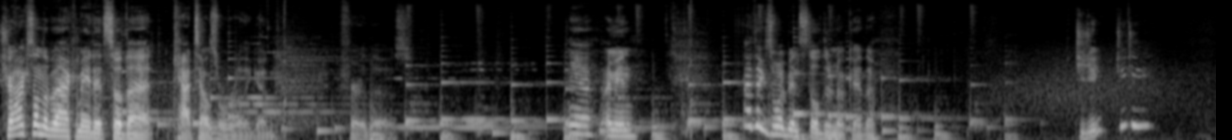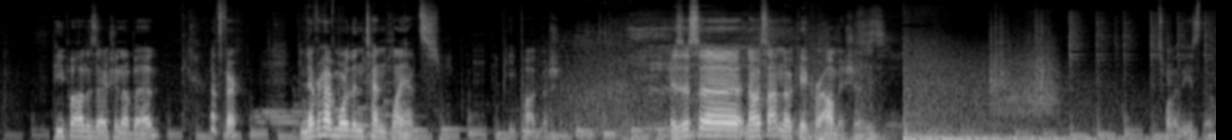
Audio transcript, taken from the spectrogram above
Tracks on the back made it so that cattails were really good for those. Yeah, I mean, I think Zoidbin's still doing okay though. GG, GG. Peapod is actually not bad. That's fair. Never have more than 10 plants. Peapod mission. Is this a... No, it's not an OK Corral mission. It's one of these, though.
